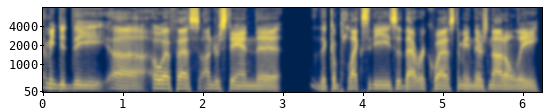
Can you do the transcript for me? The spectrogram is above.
I mean, did the uh, OFS understand the the complexities of that request? I mean, there's not only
